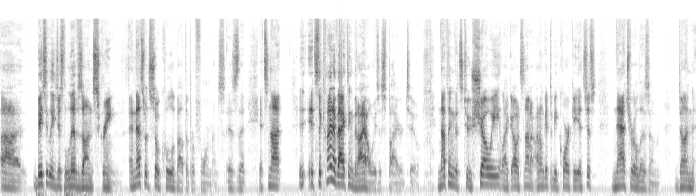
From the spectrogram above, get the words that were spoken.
uh basically just lives on screen. And that's what's so cool about the performance is that it's not it's the kind of acting that I always aspired to. Nothing that's too showy, like oh, it's not. I don't get to be quirky. It's just naturalism done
